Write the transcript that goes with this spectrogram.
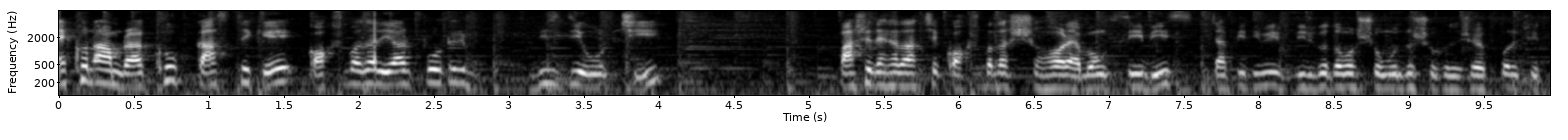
এখন আমরা খুব কাছ থেকে কক্সবাজার এয়ারপোর্টের বিচ দিয়ে উঠছি। পাশে দেখা যাচ্ছে কক্সবাজার শহর এবং সি বিচ, যা পৃথিবীর দীর্ঘতম সমুদ্র সৈকত হিসেবে পরিচিত।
